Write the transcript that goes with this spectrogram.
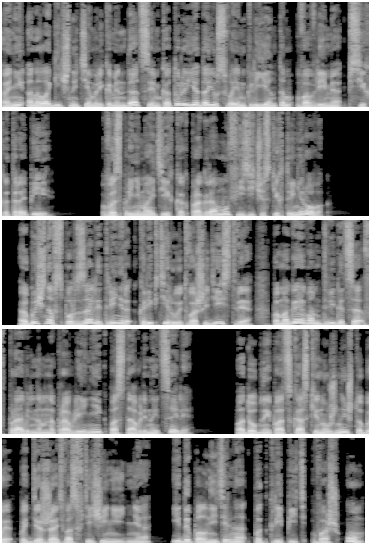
Они аналогичны тем рекомендациям, которые я даю своим клиентам во время психотерапии. Воспринимайте их как программу физических тренировок. Обычно в спортзале тренер корректирует ваши действия, помогая вам двигаться в правильном направлении к поставленной цели. Подобные подсказки нужны, чтобы поддержать вас в течение дня и дополнительно подкрепить ваш ум.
